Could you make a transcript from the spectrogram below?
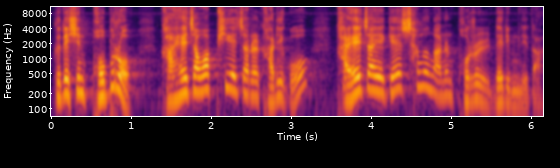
그 대신 법으로 가해자와 피해자를 가리고 가해자에게 상응하는 벌을 내립니다.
